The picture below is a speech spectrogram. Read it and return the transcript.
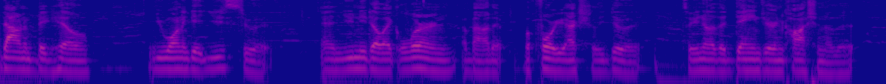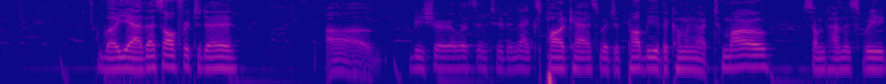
down a big hill you want to get used to it and you need to like learn about it before you actually do it so you know the danger and caution of it. But yeah that's all for today. Uh, be sure to listen to the next podcast which is probably either coming out tomorrow sometime this week.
